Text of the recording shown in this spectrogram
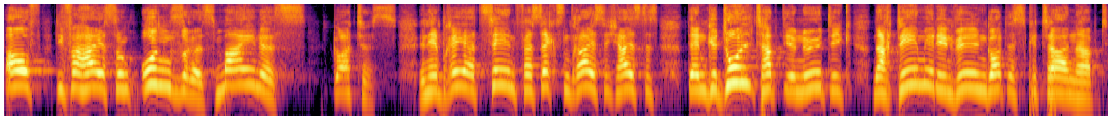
auf die Verheißung unseres, meines Gottes. In Hebräer 10, Vers 36 heißt es, denn Geduld habt ihr nötig, nachdem ihr den Willen Gottes getan habt,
